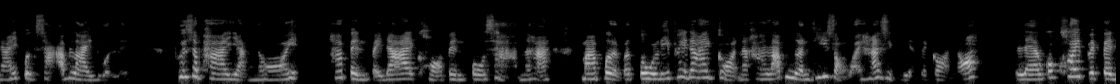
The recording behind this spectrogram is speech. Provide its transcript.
นะให้ปรึกษาอัพไลน์ด่วนเลย พฤษภาอย่างน้อย ถ้าเป็นไปได้ขอเป็นโปรสามนะคะ มาเปิดประตูลิฟต์ให้ได้ก่อนนะคะ รับเงินที่ 250 เหรียญไปก่อนเนาะแล้วก็ค่อยไปเป็น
